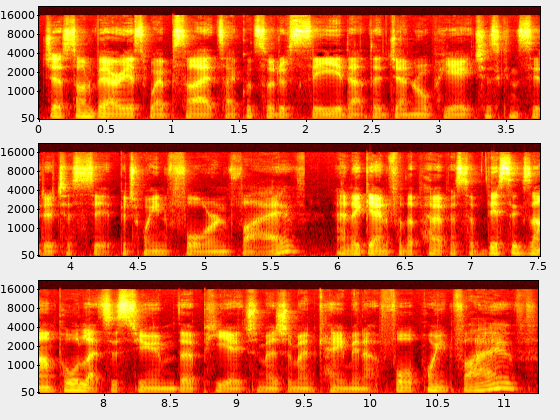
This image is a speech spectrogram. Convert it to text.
Just on various websites, I could sort of see that the general pH is considered to sit between 4 and 5. And again, for the purpose of this example, let's assume the pH measurement came in at 4.5.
